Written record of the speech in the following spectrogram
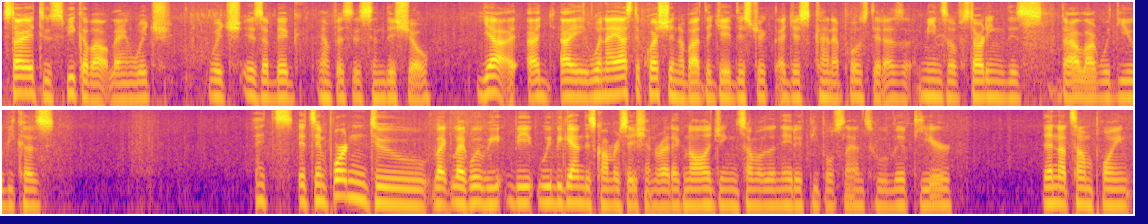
started to speak about language, which is a big emphasis in this show. Yeah, I, I, I when I asked the question about the Jade District, I just kind of posed it as a means of starting this dialogue with you because it's it's important to like like we we we, began this conversation right, acknowledging some of the native peoples' lands who lived here. Then at some point,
